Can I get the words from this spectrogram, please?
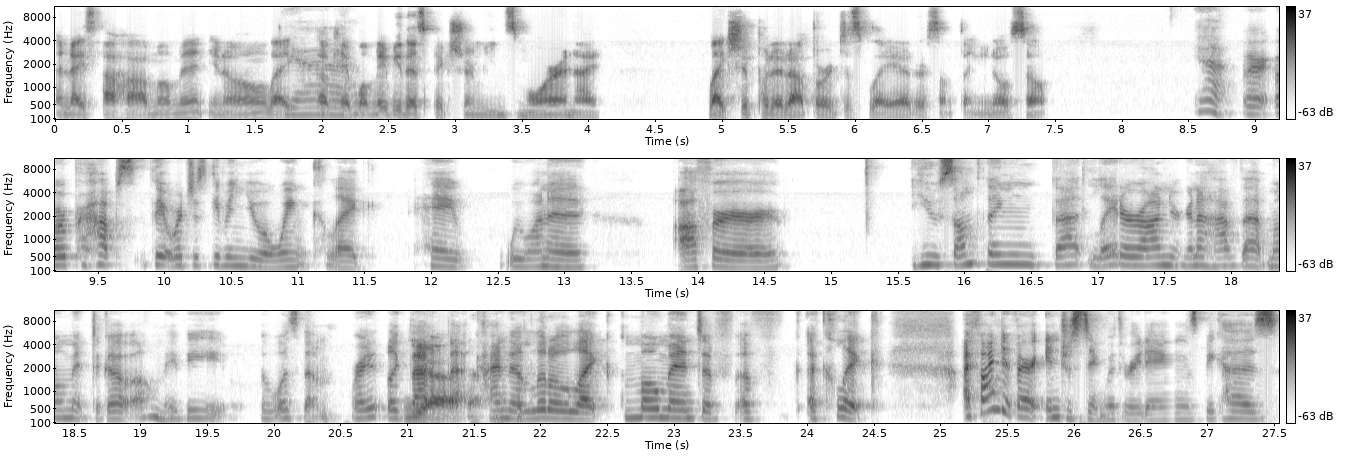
a nice aha moment, you know? Like, Yeah. okay, well, maybe this picture means more and I like should put it up or display it or something, you know? So, Yeah, or or perhaps they were just giving you a wink, like, "Hey, we want to offer you something that later on you're gonna have that moment to go, oh, maybe it was them, right? Like that Yeah. that kind of little like moment of of a click. I find it very interesting with readings because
